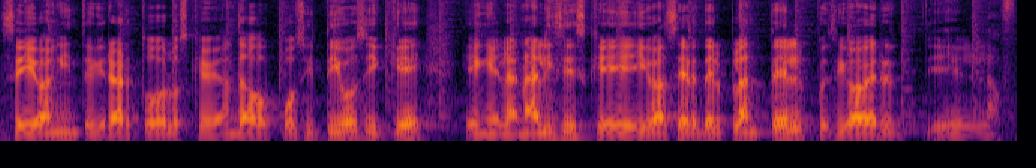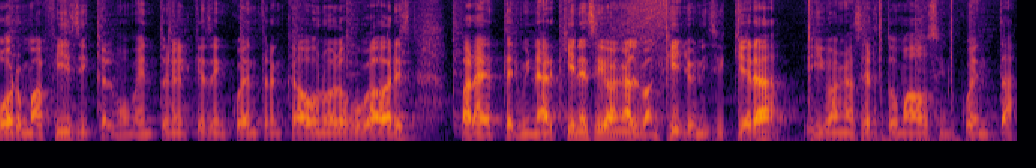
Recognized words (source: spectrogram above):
se iban a integrar todos los que habían dado positivos y que en el análisis que iba a hacer del plantel, pues iba a ver eh, la forma física, el momento en el que se encuentran cada uno de los jugadores para determinar quiénes iban al banquillo, ni siquiera iban a ser tomados en cuenta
